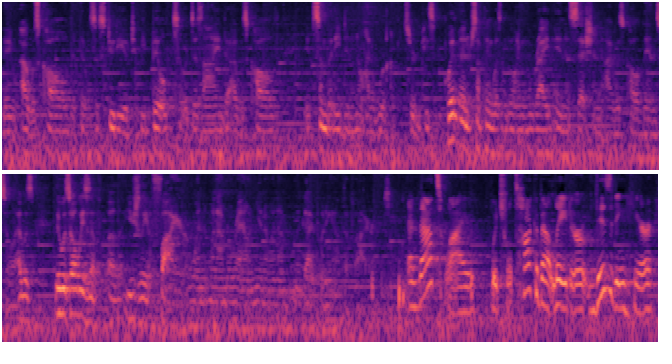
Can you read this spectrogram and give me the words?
they, I was called if there was a studio to be built or designed. I was called if somebody didn't know how to work a certain piece of equipment or something wasn't going right in a session. I was called in. So I was there was always a, a usually a fire when, when I'm around, you know, and I'm the guy putting out the fire. And that's why, which we'll talk about later, visiting here,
